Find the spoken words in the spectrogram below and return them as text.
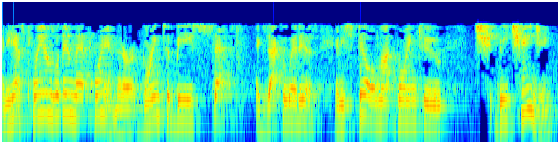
and He has plans within that plan that are going to be set exactly the way it is. And he's still not going to be changing.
